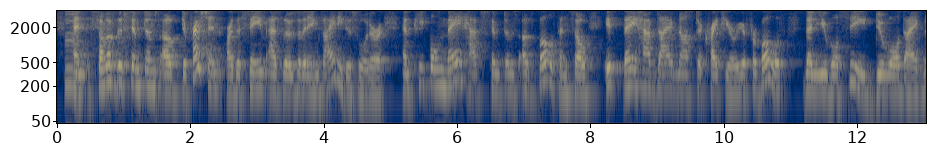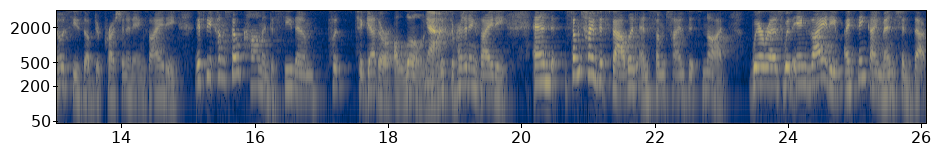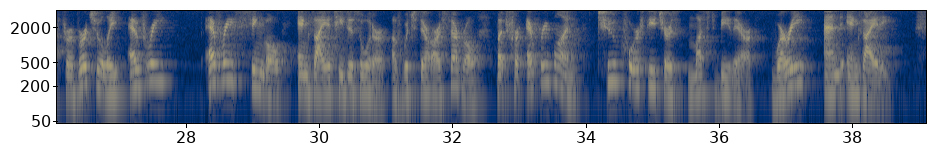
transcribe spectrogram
Mm. And some of the symptoms of depression are the same as those of an anxiety disorder, and people may have symptoms of both. And so, if they have diagnostic criteria for both, then you will see dual diagnoses of depression and anxiety. It's become so common to see them put together alone, yeah. this depression, anxiety. And sometimes it's valid and sometimes it's not. Whereas with anxiety, I think I mentioned that for virtually every every single anxiety disorder, of which there are several, but for every one, two core features must be there worry and anxiety.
